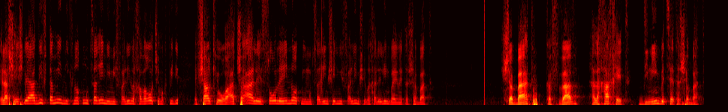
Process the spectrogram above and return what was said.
אלא שיש להעדיף תמיד לקנות מוצרים ממפעלים וחברות שמקפידים. אפשר כהוראת שעה לאסור ליהנות ממוצרים של מפעלים שמחללים בהם את השבת. שבת, כ"ו, הלכה ח' דינים בצאת השבת.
